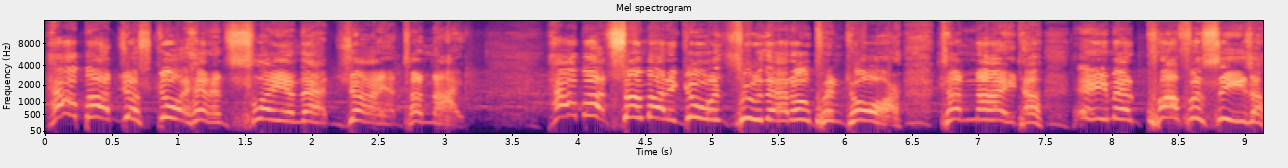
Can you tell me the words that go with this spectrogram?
How about just go ahead and slaying that giant tonight? How about somebody going through that open door tonight? Uh, amen. Prophecies uh,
